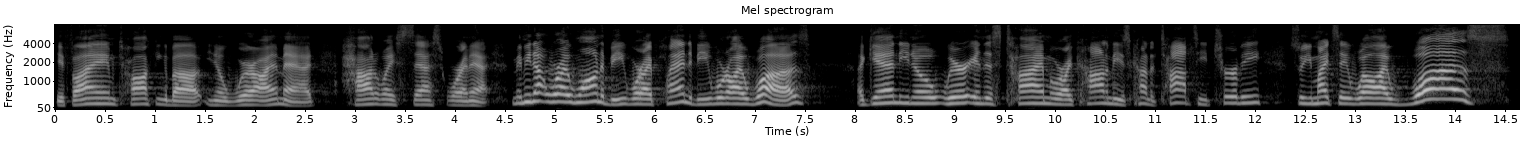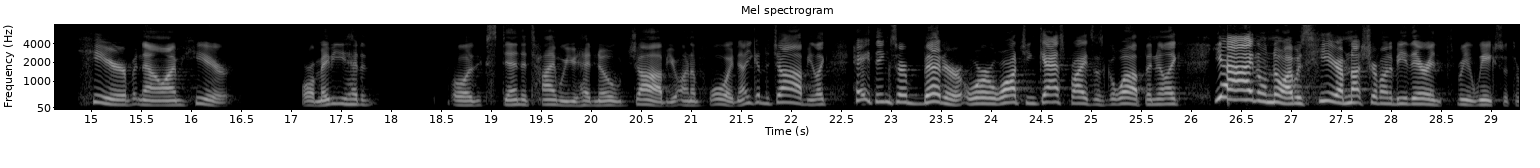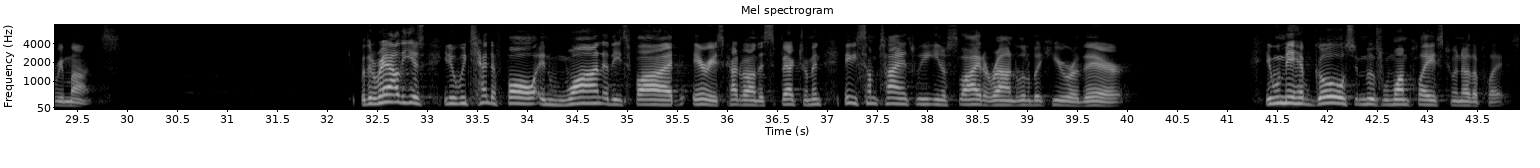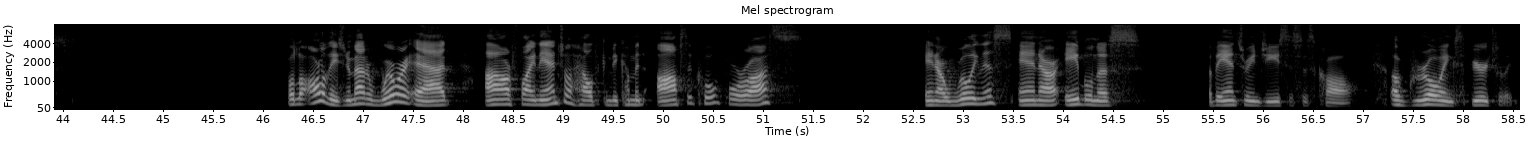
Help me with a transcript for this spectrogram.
if I'm talking about, you know, where I'm at, how do I assess where I'm at? Maybe not where I want to be, where I plan to be, where I was. Again, you know, we're in this time where our economy is kind of topsy turvy. So you might say, well, I was here, but now I'm here. Or maybe you had or an extended time where you had no job, you're unemployed. Now you get a job, you're like, hey, things are better. Or watching gas prices go up, and you're like, yeah, I don't know. I was here. I'm not sure if I'm going to be there in three weeks or three months. But the reality is, you know, we tend to fall in one of these five areas, kind of on the spectrum, and maybe sometimes we, you know, slide around a little bit here or there. And we may have goals to move from one place to another place. But all of these, no matter where we're at, our financial health can become an obstacle for us in our willingness and our ableness of answering Jesus' call, of growing spiritually.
